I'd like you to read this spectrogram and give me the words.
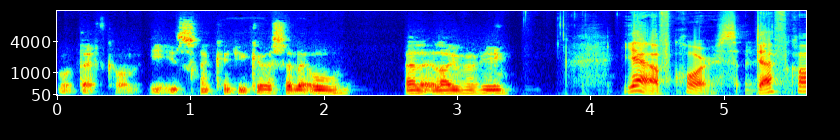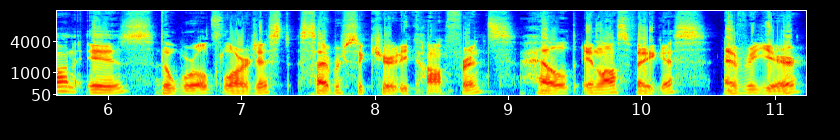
what DEF CON is, could you give us a little, a little overview? Yeah, of course. DEF CON is the world's largest cybersecurity conference held in Las Vegas every year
